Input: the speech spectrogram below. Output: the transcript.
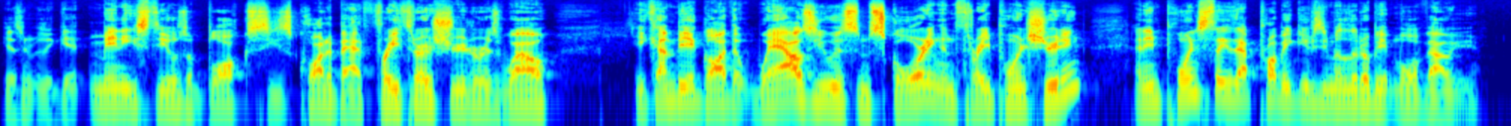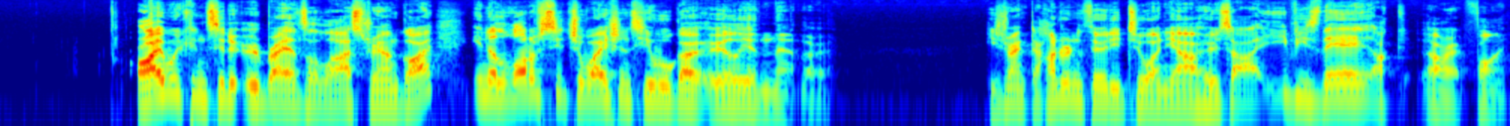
He doesn't really get many steals or blocks. He's quite a bad free throw shooter as well. He can be a guy that wows you with some scoring and three point shooting. And in points league, that probably gives him a little bit more value. I would consider Oubre as a last round guy. In a lot of situations, he will go earlier than that, though. He's ranked 132 on Yahoo. So if he's there, all right, fine.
